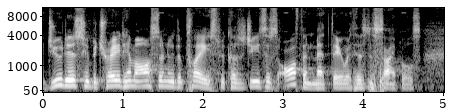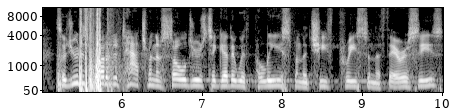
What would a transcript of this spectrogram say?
Judas, who betrayed him, also knew the place because Jesus often met there with his disciples. So Judas brought a detachment of soldiers together with police from the chief priests and the Pharisees,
